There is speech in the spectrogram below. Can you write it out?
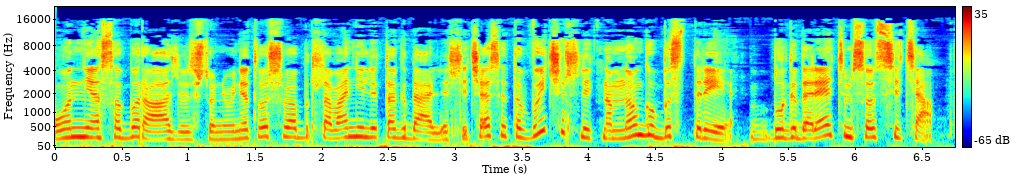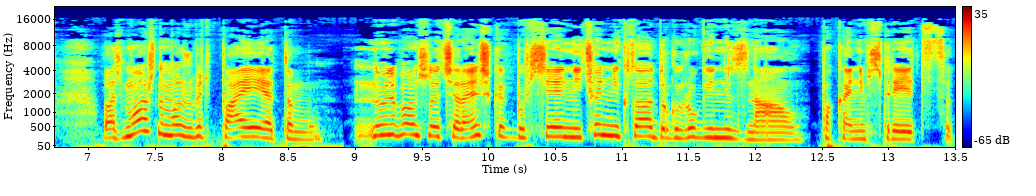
он не особо развит, что у него нет высшего образования или так далее. Сейчас это вычислить намного быстрее, благодаря этим соцсетям. Возможно, может быть, поэтому ну, в любом случае, раньше как бы все ничего никто друг друга не знал, пока не встретится.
